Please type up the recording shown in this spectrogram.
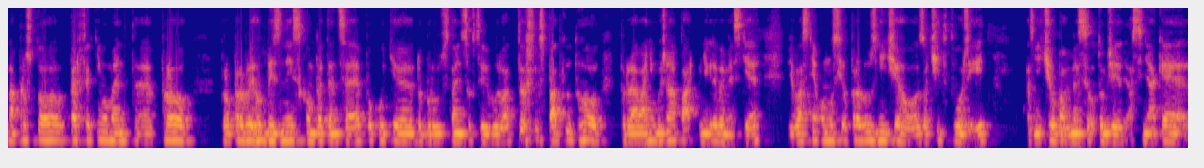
naprosto perfektní moment eh, pro pro opravdu jeho business kompetence, pokud eh, do budoucna něco chce vybudovat. To jsem zpátky u toho prodávání možná párku někde ve městě, že vlastně on musí opravdu z ničeho začít tvořit a z ničeho bavíme se o tom, že asi nějaké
